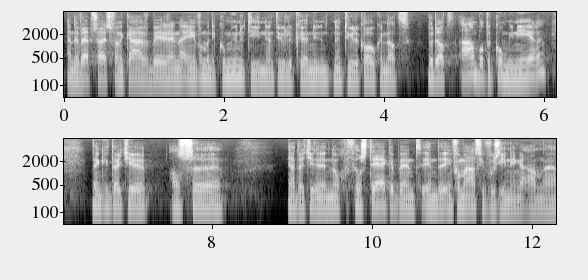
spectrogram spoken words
En de websites van de KNVB zijn er een van, maar die community natuurlijk, nu, natuurlijk ook. En dat, door dat aanbod te combineren, denk ik dat je als ja, dat je nog veel sterker bent in de informatievoorziening aan, eh,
